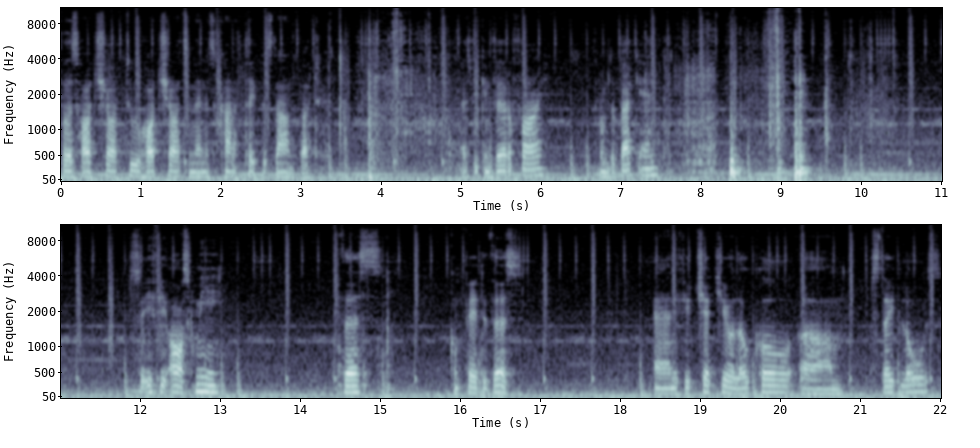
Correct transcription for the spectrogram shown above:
first hot shot two hot shots and then it kind of tapers down. But as we can verify from the back end so if you ask me this compared to this and if you check your local um, state laws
